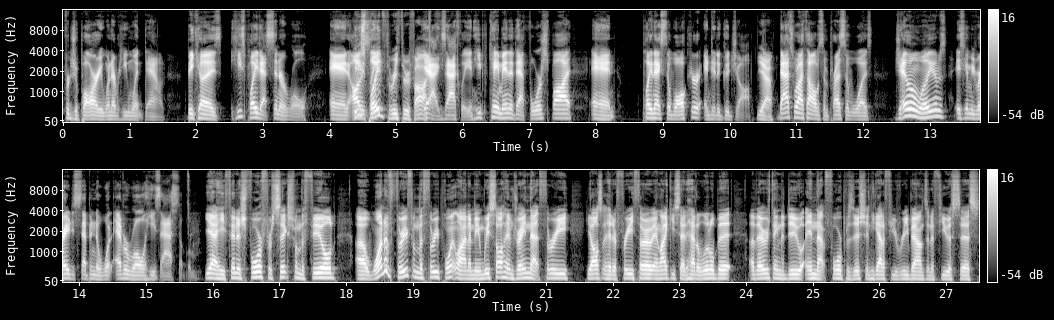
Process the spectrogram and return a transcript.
for Jabari whenever he went down because he's played that center role. And He's played three through five. yeah, exactly. And he came in at that four spot and played next to Walker and did a good job. Yeah. That's what I thought was impressive was Jalen Williams is going to be ready to step into whatever role he's asked of him. Yeah, he finished four for six from the field, uh, one of three from the three point line. I mean, we saw him drain that three. He also hit a free throw, and like you said, had a little bit of everything to do in that four position. He got a few rebounds and a few assists.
